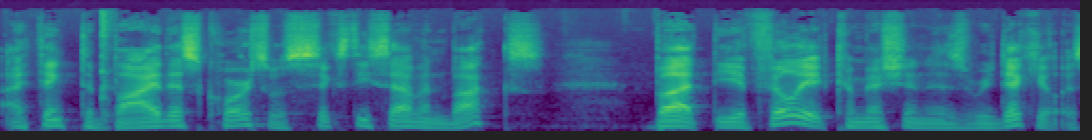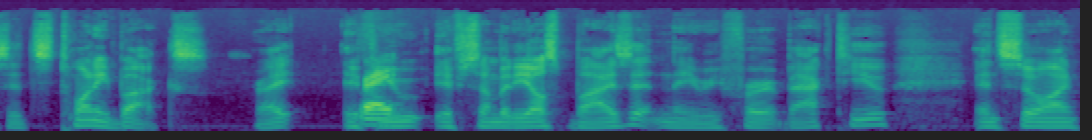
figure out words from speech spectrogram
I think to buy this course was 67 bucks, but the affiliate commission is ridiculous. It's 20 bucks, right? If right. you if somebody else buys it and they refer it back to you. And so on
